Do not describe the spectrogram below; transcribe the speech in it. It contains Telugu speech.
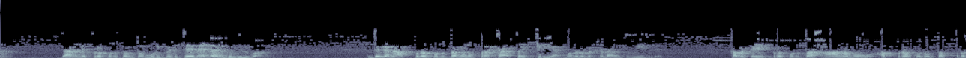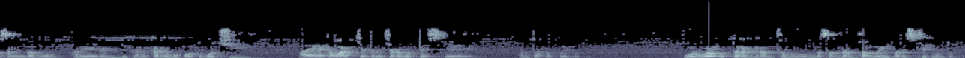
దానిని ప్రకృతంతో ముడిపెడితేనే దానికి విలువ. అంతేగాని అప్రకృతమును ప్రక ప్రక్రియ మొదలు పెట్టడానికి వీల్లేదు కాబట్టి ప్రకృత హానము అప్రకృత ప్రసంగము అనే రెండు కనుక నువ్వు పట్టుకొచ్చి ఆ ఏకవాక్యతను చెడగొట్టేస్తే అంతా తప్పైపోతుంది. పూర్వ ఉత్తర గ్రంథములు ఉన్న సందర్భాల్లో ఈ పరిస్థితి ఉంటుంది.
